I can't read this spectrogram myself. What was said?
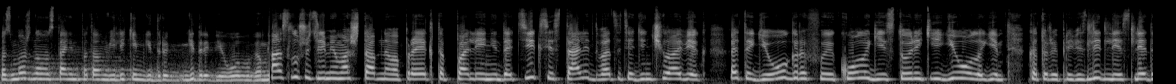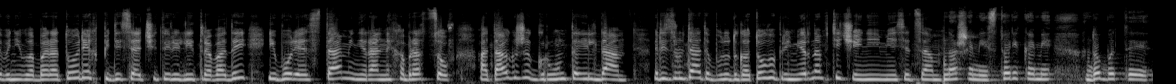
Возможно, он станет потом великим гидро гидробиологом. А слушателями масштабного проекта «Полени до Тикси» стали 21 человек. Это географы, экологи, историки и геологи, которые привезли для исследований в лабораториях 54 литра воды и более 100 минеральных образцов образцов, а также грунта и льда. Результаты будут готовы примерно в течение месяца. Нашими историками добыты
